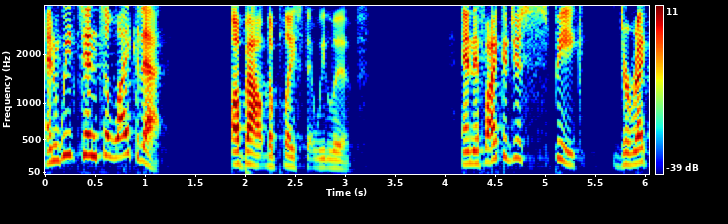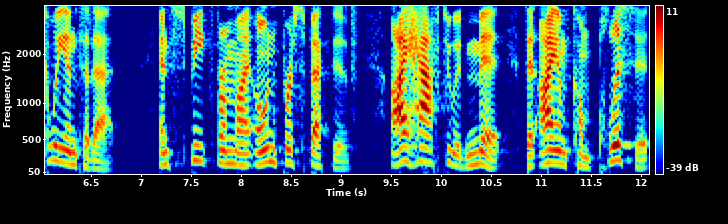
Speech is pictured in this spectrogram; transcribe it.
And we tend to like that about the place that we live. And if I could just speak directly into that and speak from my own perspective, I have to admit that I am complicit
